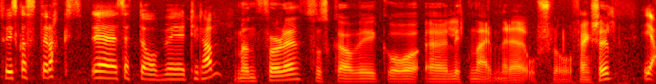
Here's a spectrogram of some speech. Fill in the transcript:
Så vi skal straks eh, sette over til han. Men før det så skal vi gå eh, litt nærmere Oslo fengsel. Ja.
